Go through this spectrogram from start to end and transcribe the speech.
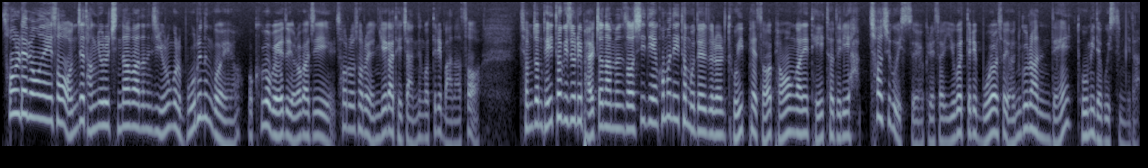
서울대병원에서 언제 당뇨를 진단받았는지 이런 걸 모르는 거예요. 뭐 그거 외에도 여러 가지 서로 서로 연계가 되지 않는 것들이 많아서 점점 데이터 기술이 발전하면서 CDN 커먼 데이터 모델들을 도입해서 병원 간의 데이터들이 합쳐지고 있어요. 그래서 이것들이 모여서 연구를 하는데 도움이 되고 있습니다.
